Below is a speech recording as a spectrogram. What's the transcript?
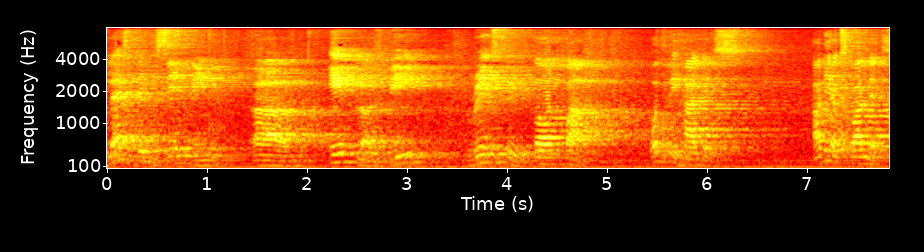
let's take the same thing, um, A plus B raised to the third power. What do we had this? How do you expand this?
